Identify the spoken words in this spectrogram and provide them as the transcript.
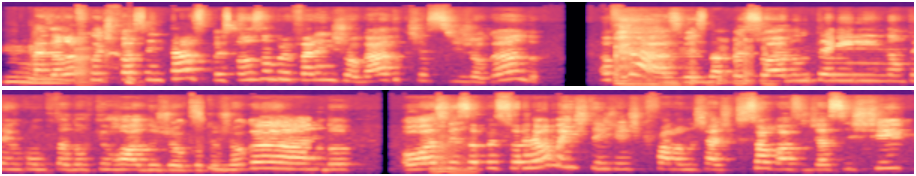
Hum, Mas ela Ah. ficou tipo assim, tá, as pessoas não preferem jogar do que te assistir jogando? Eu falei, ah, às vezes a pessoa não tem, não tem um computador que roda o jogo que eu tô jogando. Ou às Aham. vezes a pessoa realmente tem gente que fala no chat que só gosta de assistir.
